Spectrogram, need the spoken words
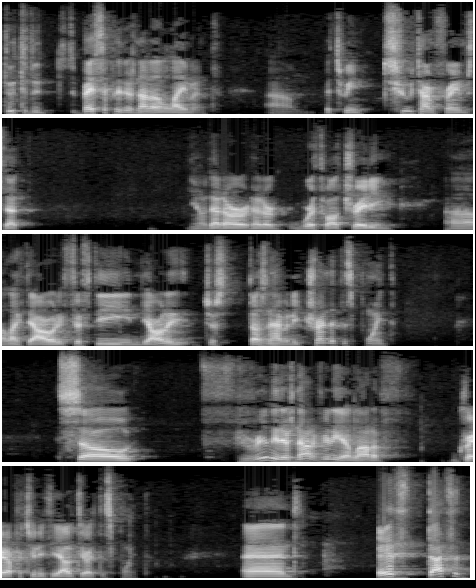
due to the basically there's not an alignment um, between two time frames that you know that are that are worthwhile trading, uh, like the hourly 15. The hourly just doesn't have any trend at this point so really there's not really a lot of great opportunity out there at this point. And it's that's a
